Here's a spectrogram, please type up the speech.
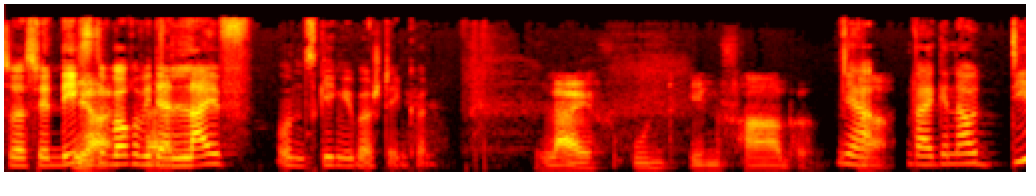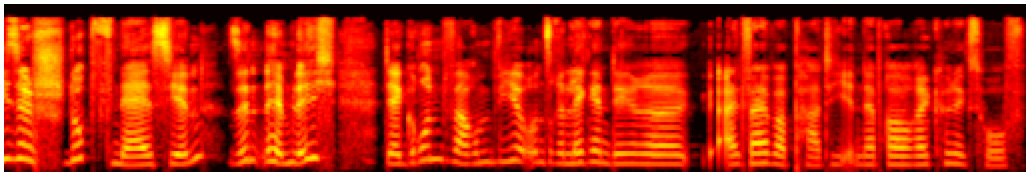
So dass wir nächste Ja, Woche wieder äh, live uns gegenüberstehen können. Live und in Farbe. Ja, weil genau diese Schnupfnäschen sind nämlich der Grund, warum wir unsere legendäre Altweiberparty in der Brauerei Königshof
